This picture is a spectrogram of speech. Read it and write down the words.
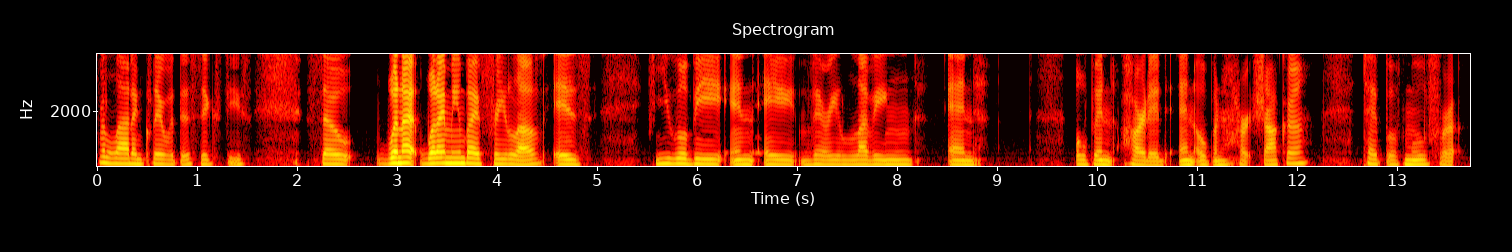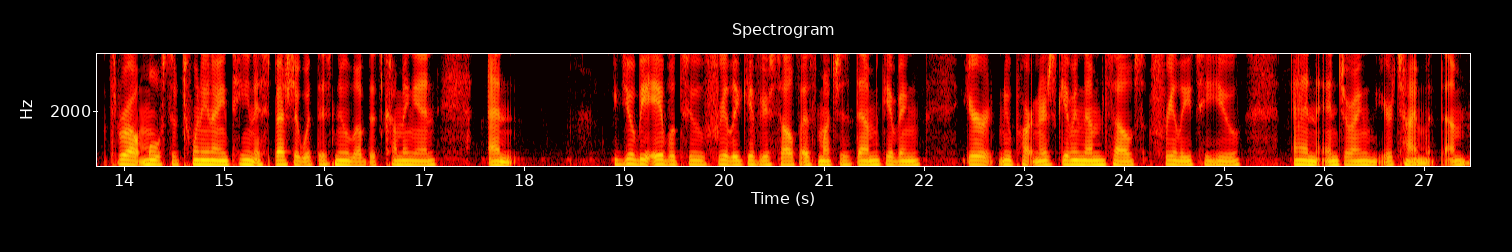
for loud and clear with the 60s. So when I what I mean by free love is you will be in a very loving and open hearted and open heart chakra type of move for throughout most of 2019, especially with this new love that's coming in. And you'll be able to freely give yourself as much as them giving your new partners, giving themselves freely to you and enjoying your time with them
